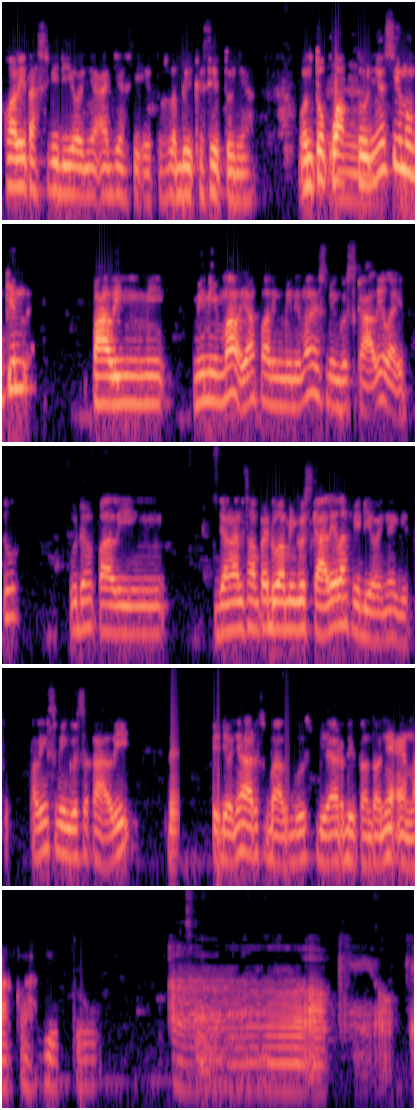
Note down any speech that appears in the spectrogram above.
kualitas videonya aja sih itu lebih ke situnya untuk Hmm. waktunya sih mungkin paling mi- minimal ya paling minimal ya seminggu sekali lah itu udah paling jangan sampai dua minggu sekali lah videonya gitu paling seminggu sekali dan videonya harus bagus biar ditontonnya enak lah gitu Ah, Oke, oke.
